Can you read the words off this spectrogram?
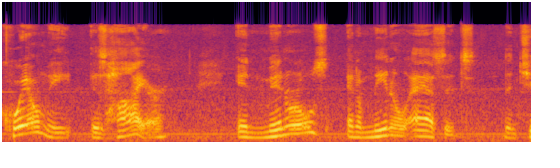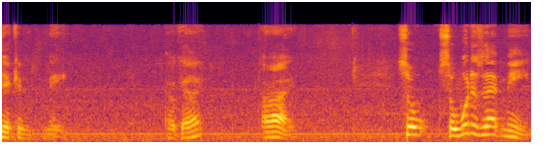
quail meat is higher in minerals and amino acids than chicken meat. Okay? All right. So so what does that mean?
